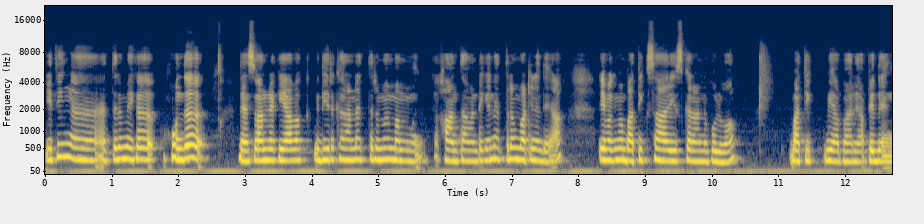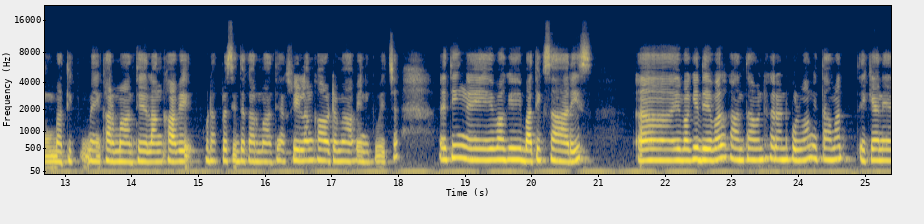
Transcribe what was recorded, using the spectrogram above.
ඉතින් ඇත්තටම ඒක හොඳ දැන් ස්වන් රැකියාවක් විදිහට කරන්න ඇත්තටම මම කාන්තාවන්ට කියන්නේ ඇත්තටම වටින දෙයක්. ඒ වගේම බතික් සාරීස් කරන්න පුළුවන්. බතික් ව්‍යාපාරය අපේ දැන් බතික් මේ කර්මාන්තය ලංකාවේ ගොඩක් ප්‍රසිද්ධ කර්මාන්තයක් ශ්‍රී ලංකාවටම ආවෙනික වෙච්ච. ඉතින් ඒ වගේ බතික් සාරීස් ඒ වගේ දේවල් කාන්තාවන්ට කරන්න පුළුවන්. ඉතාමත් ඒ කියන්නේ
